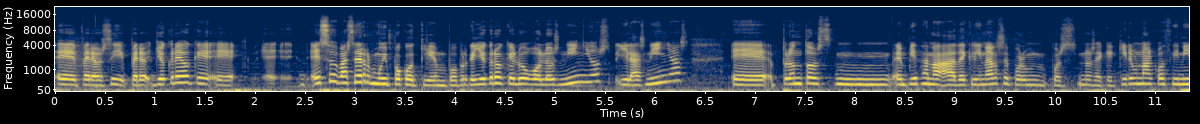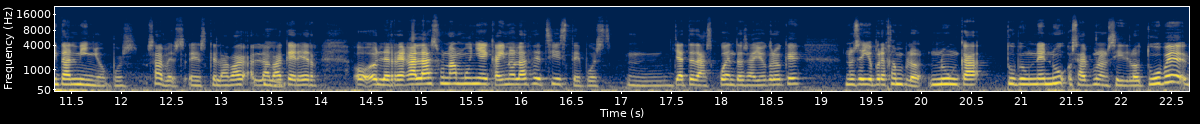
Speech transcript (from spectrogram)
Eh, pero sí, pero yo creo que eh, eso va a ser muy poco tiempo, porque yo creo que luego los niños y las niñas eh, pronto mm, empiezan a, a declinarse por, un, pues no sé, que quiere una cocinita al niño, pues, ¿sabes? Es que la va, la va a querer. O, o le regalas una muñeca y no le hace chiste, pues mm, ya te das cuenta. O sea, yo creo que, no sé, yo por ejemplo, nunca tuve un nenú, o sea, bueno, si lo tuve,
